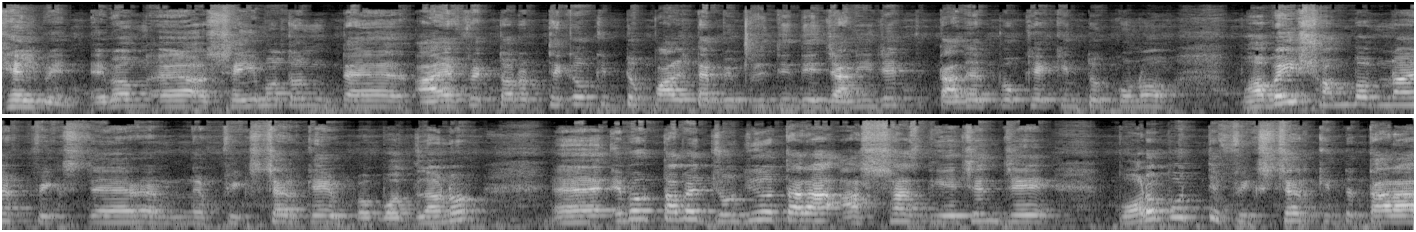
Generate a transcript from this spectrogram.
খেলবেন এবং সেই মতন আইএফের তরফ থেকেও কিন্তু পাল্টা বিবৃতি দিয়ে জানিয়ে যে তাদের পক্ষে কিন্তু কোনোভাবেই সম্ভব নয় ফিক্স ফিক্সচারকে বদলানোর। এবং তবে যদিও তারা আশ্বাস দিয়েছেন যে পরবর্তী ফিক্সচার কিন্তু তারা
